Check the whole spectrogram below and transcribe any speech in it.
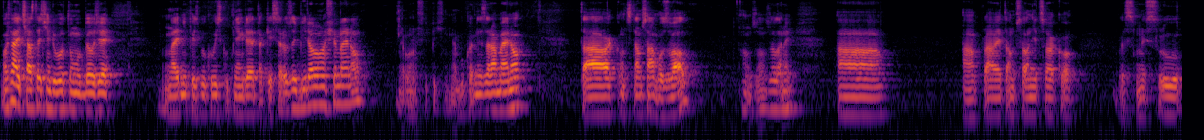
možná i částečně důvod tomu byl, že na jedné facebookové skupině, kde taky se rozebíralo naše jméno, nebo naše spíš Nebukadnezara jméno, tak on se tam sám ozval, Honzo Zelený, a, a právě tam psal něco jako ve smyslu,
